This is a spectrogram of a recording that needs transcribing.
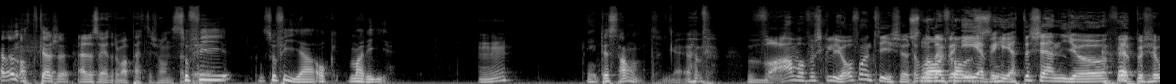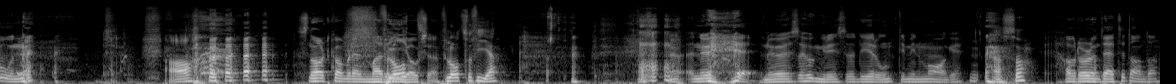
Eller något kanske? Eller så heter de bara Pettersson. Sofie, Sofia och Marie. det- Mm. Intressant. Va? Varför skulle jag få en t-shirt? Fått den kommer- för evigheter sedan ju, fel person. Ja, Snart kommer det en Marie förlåt, också. förlåt Sofia. nu, nu är jag så hungrig så det gör ont i min mage. Alltså. Varför har du inte ätit Anton?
